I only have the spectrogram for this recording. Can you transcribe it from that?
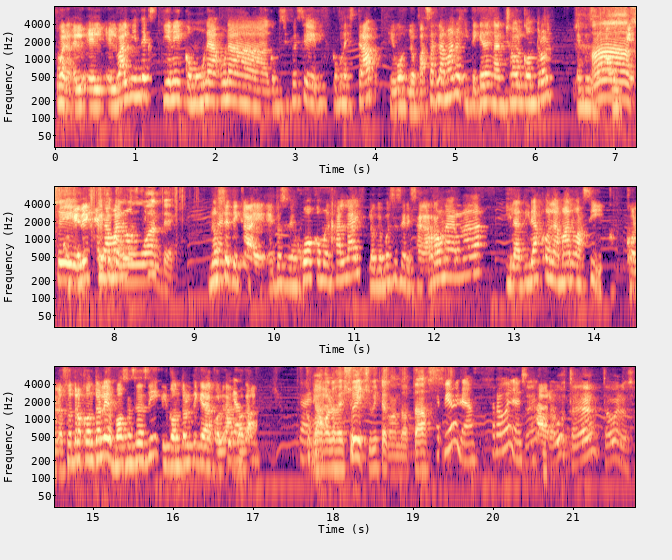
Bueno, el, el, el Valve Index tiene como una, una, como si fuese como un strap, que vos lo pasás la mano y te queda enganchado el control. Entonces, Ah, aunque, sí. aunque Es dejes la como mano, un guante. no se te cae. Entonces, en juegos como el Half-Life, lo que puedes hacer es agarrar una granada y la tirás con la mano así. Con los otros controles, vos haces así, el control te queda colgado acá. Claro. Como con los de Switch, viste, cuando estás. Qué piola. Está bueno eso. Claro. Me gusta, ¿eh? Está bueno eso.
